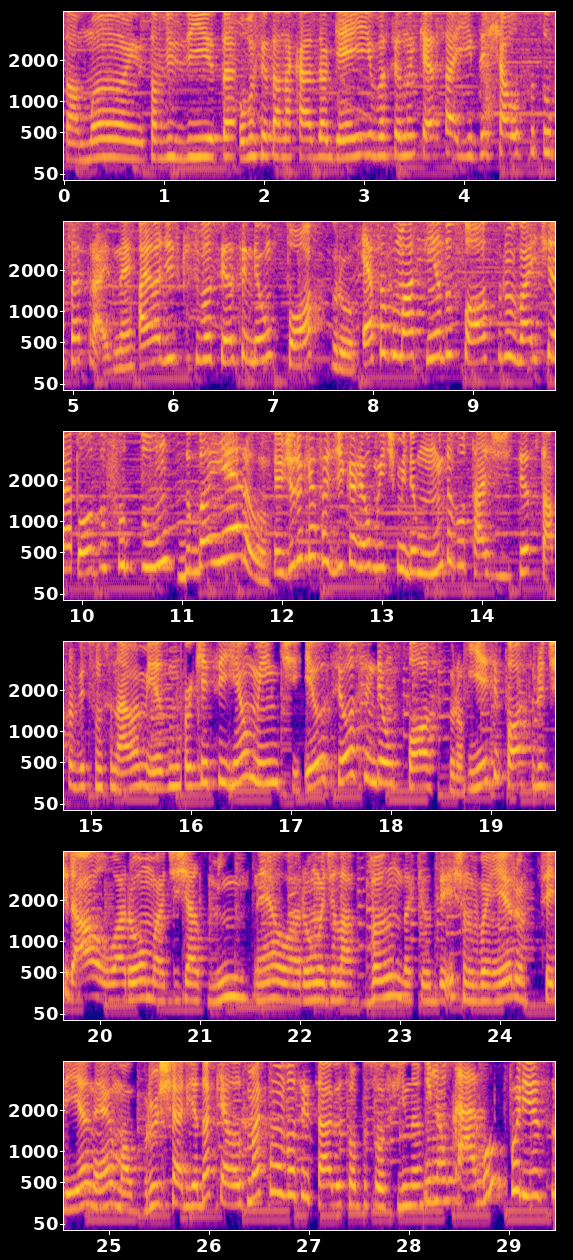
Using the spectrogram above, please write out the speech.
tua mãe, tua visita, ou você tá na casa de alguém e você não quer sair e deixar o futuro pra trás, né? Aí ela disse que se você acender um fósforo, essa fumacinha do fósforo vai tirar todo o futum do banheiro. Eu juro que essa dica realmente me deu muita vontade de testar pra ver se funcionava mesmo, porque se realmente eu, se eu acender um fósforo e esse fósforo tirar o aroma de jasmim, né, o aroma de lavanda que eu deixo no banheiro, seria, né, uma bruxaria daquelas. Mas como vocês sabem, eu sou uma pessoa fina. E não cago. Por isso,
